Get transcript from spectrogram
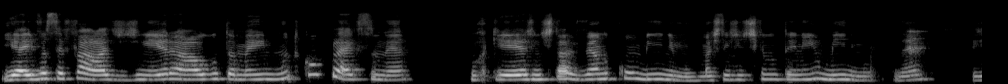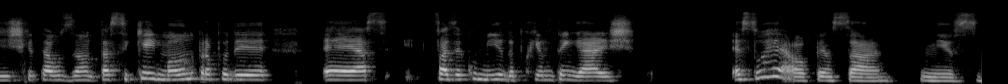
E aí você falar de dinheiro é algo também muito complexo, né? Porque a gente está vivendo com o mínimo, mas tem gente que não tem nem o mínimo, né? Tem gente que está usando, está se queimando para poder é, fazer comida, porque não tem gás. É surreal pensar nisso.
